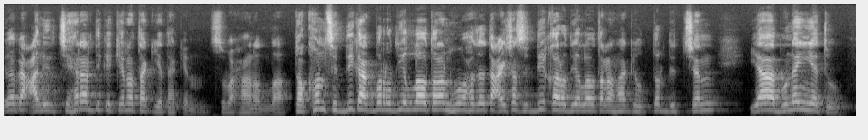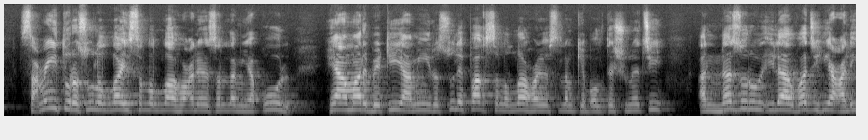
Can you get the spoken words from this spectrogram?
এভাবে আলীর চেহারার দিকে কেন তাকিয়ে থাকেন? সুবাহান আল্লাহ তখন সিদ্দিক আকবর রদিয়াল্লাহ তালান হু হজরত আয়সা সিদ্দিকা রদিয়াল্লাহ তালাহাকে উত্তর দিচ্ছেন, ইয়া বুনাইয়াতু, সামিতু রসুল আল্লাহ সাল্লাহ আলিয়াল্লাম ইয়াকুল, হে আমার বেটি, আমি রসুল পাক সাল্লাহ আলিয়াল্লামকে বলতে শুনেছি আর নজরু ইলা ওয়াজহি আলী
